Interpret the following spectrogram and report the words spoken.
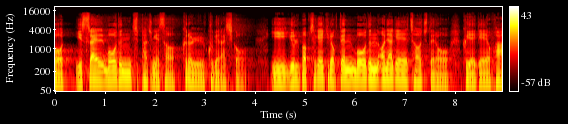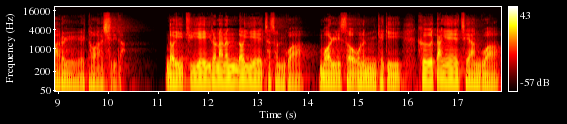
곧 이스라엘 모든 지파 중에서 그를 구별하시고 이 율법책에 기록된 모든 언약의 저주대로 그에게 화를 더하시리라. 너희 뒤에 일어나는 너희의 자손과 멀리서 오는 객이 그 땅의 재앙과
